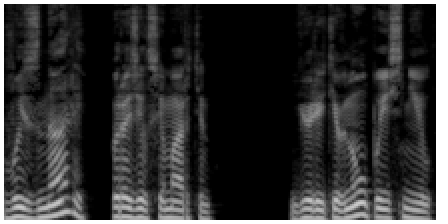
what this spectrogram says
«Вы знали?» — поразился Мартин. Юрий кивнул, пояснил.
